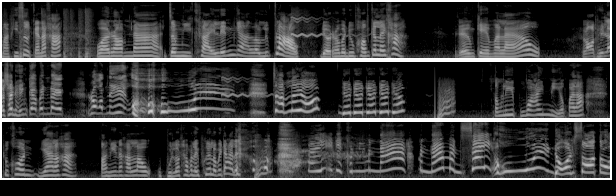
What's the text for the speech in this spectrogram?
มาพิสูจน์กันนะคะ ว่ารอบหน้าจะมีใครเล่นงานเราหรือเปล่า เดี๋ยวเรามาดูพร้อมกันเลยค่ะ เริ่มเกมมาแล้ว รอบที่แล้วฉันเห็นแกเป็นเด็ก รอบนี้ โอ้โหยจัดเลยเหรอ เดี๋ยวเดี๋ยวเดี๋ยวเดี๋ยวเดี๋ยวต้องรีบว่ายหนีออกไปละ ทุกคนแย่แล้วค่ะ ตอนนี้นะคะ เราอุ๊ยเราทำอะไรเพื่อนเราไม่ได้เลยไอ้เด็กคนนี้มันหน้า มันหน้ามันไส้โอ้โหยโดนโซตัว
